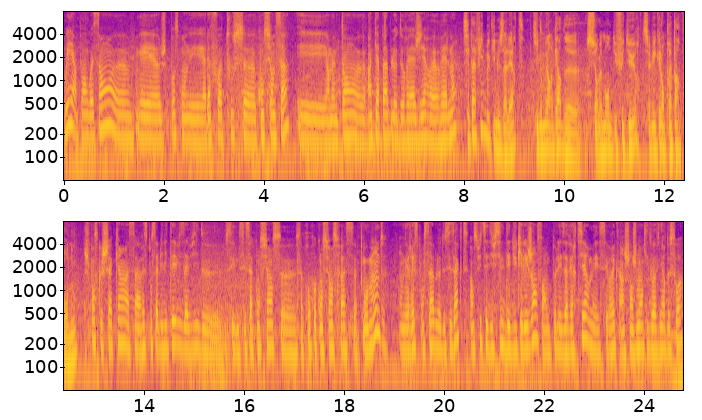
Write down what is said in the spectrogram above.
Oui, un peu angoissant. Euh, et euh, je pense qu'on est à la fois tous euh, conscients de ça et en même temps incapables de réagir réellement. C'est un film qui nous alerte, qui nous met en garde sur le monde du futur, celui que l'on prépare pour nous. Je pense que chacun a sa responsabilité vis-à-vis de. C'est sa conscience, sa propre conscience face au monde on est responsable de ses actes. Ensuite, c'est difficile d'éduquer les gens, enfin on peut les avertir, mais c'est vrai que c'est un changement qui doit venir de soi.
